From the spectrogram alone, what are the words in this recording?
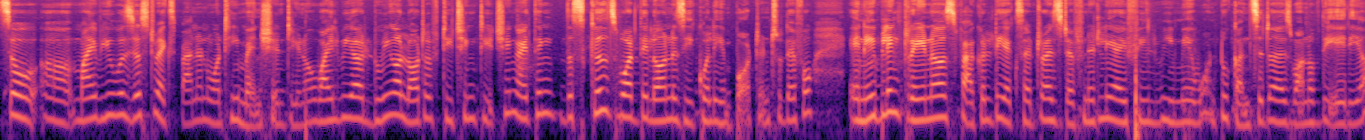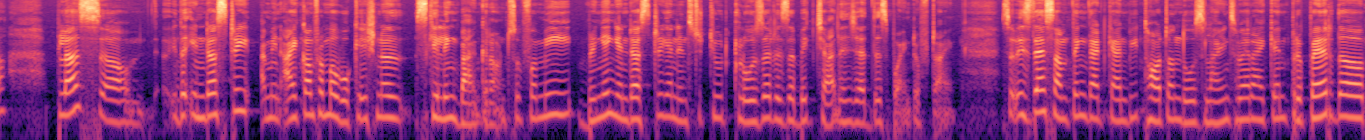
So uh, my view was just to expand on what he mentioned. You know, while we are doing a lot of teaching, teaching, I think the skills what they learn is equally important. So therefore, enabling trainers, faculty, etc., is definitely I feel we may want to consider as one of the area. Plus, um, the industry. I mean, I come from a vocational skilling background, so for me, bringing industry and institute closer is a big challenge at this point of time. So is there something that can be thought on those lines where I can prepare the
